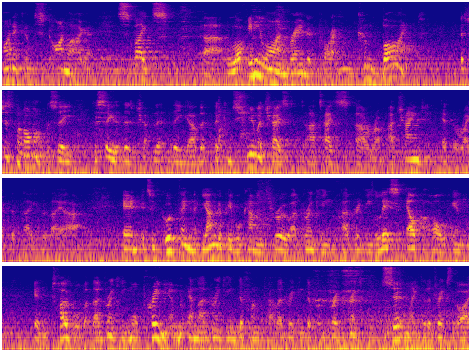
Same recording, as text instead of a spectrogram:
Heineken, Steinlager, Speight's, uh, any Lion branded product combined. It's just phenomenal to see to see that, that the, uh, the, the consumer chase, uh, tastes are, um, are changing at the rate that they that they are. And it's a good thing that younger people coming through are drinking are drinking less alcohol in in total, but they're drinking more premium and they're drinking different uh, they're drinking different drinks. Certainly to the drinks that I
